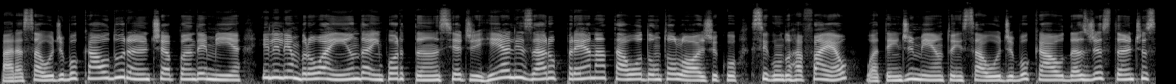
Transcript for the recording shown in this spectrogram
para a saúde bucal durante a pandemia. Ele lembrou ainda a importância de realizar o pré-natal odontológico. Segundo Rafael, o atendimento em saúde bucal das gestantes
